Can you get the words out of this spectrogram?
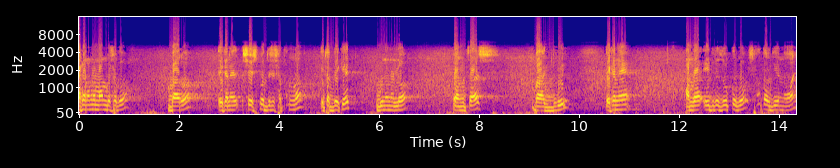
এখন আমরা মান বসাবো বারো, এখানে শেষ পদ দুশো সাতান্ন এটা ব্রেকেট গুণন হলো পঞ্চাশ ভাগ দুই। এখানে আমরা এই দুটো যোগ করব সাত আর দিয়ে নয়।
